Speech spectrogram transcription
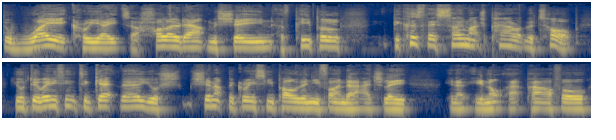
the way it creates a hollowed out machine of people, because there's so much power at the top, you'll do anything to get there. You'll shin up the greasy pole, then you find out actually, you know, you're not that powerful.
